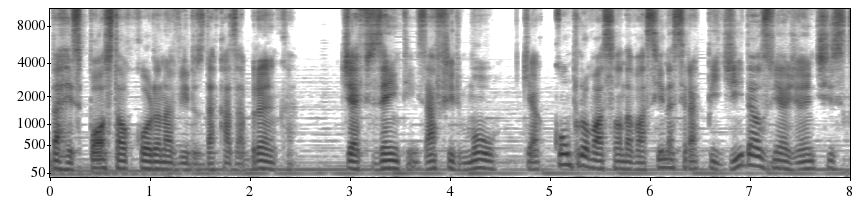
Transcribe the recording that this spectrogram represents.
da resposta ao coronavírus da Casa Branca, Jeff Zentens, afirmou que a comprovação da vacina será pedida aos viajantes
